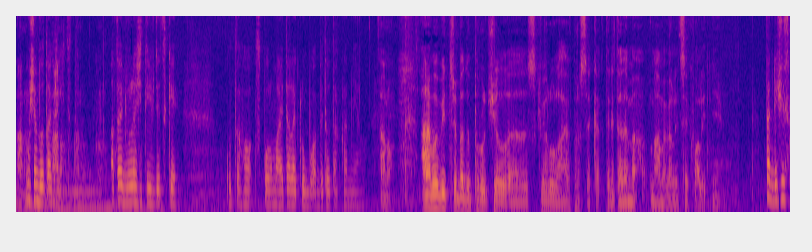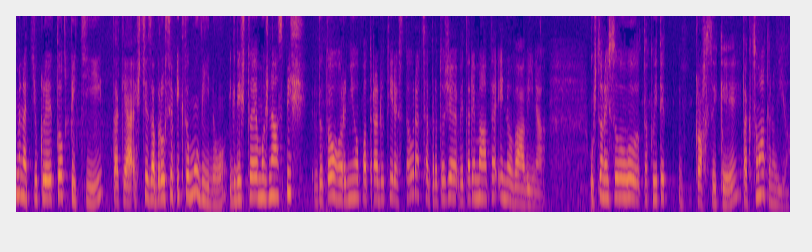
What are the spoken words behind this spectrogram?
Ano. Můžeme to tak ano, říct. Ano, ano. A to je důležité vždycky u toho spolumajitele klubu, aby to takhle měl. Ano. A nebo by třeba doporučil uh, skvělou láhev proseka, který tady máme velice kvalitně. Tak když už jsme naťukli to pití, tak já ještě zabrousím i k tomu vínu, i když to je možná spíš do toho horního patra, do té restaurace, protože vy tady máte i nová vína. Už to nejsou takový ty klasiky, tak co máte novýho?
